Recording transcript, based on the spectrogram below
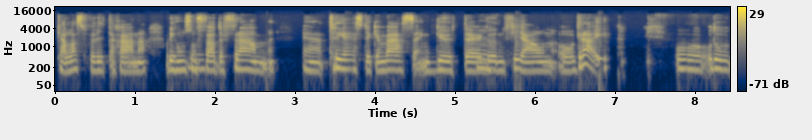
kallas för Vita stjärna och det är hon som mm. föder fram eh, tre stycken väsen, Gute, mm. Gunfjaun och Greip. Och, och då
